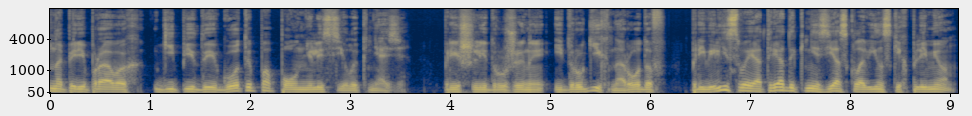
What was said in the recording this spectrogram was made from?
На переправах гипиды и готы пополнили силы князя. Пришли дружины и других народов, привели свои отряды князья склавинских племен.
